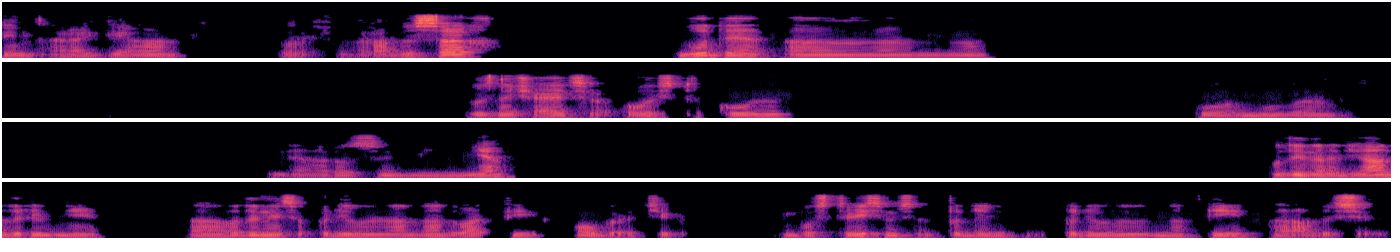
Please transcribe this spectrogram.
1 радіан в градусах буде е, визначається ось такою формулою для розуміння. 1 радіан дорівнює е, одиниця поділена на 2 пі обертів, або 180 поділ- поділено на пі градусів.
